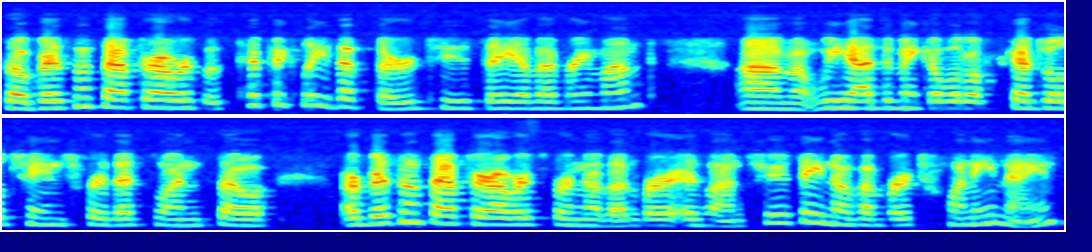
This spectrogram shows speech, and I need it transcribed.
So business after hours is typically the third Tuesday of every month. Um, we had to make a little schedule change for this one. So our business after hours for November is on Tuesday, November 29th,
